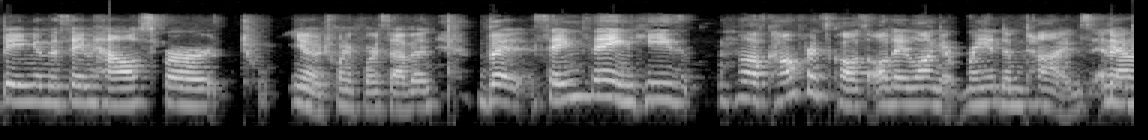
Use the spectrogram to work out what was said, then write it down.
being in the same house for you know 24 7 but same thing he's he'll have conference calls all day long at random times and i don't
